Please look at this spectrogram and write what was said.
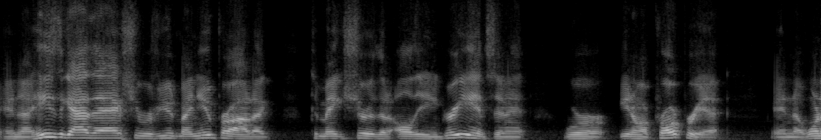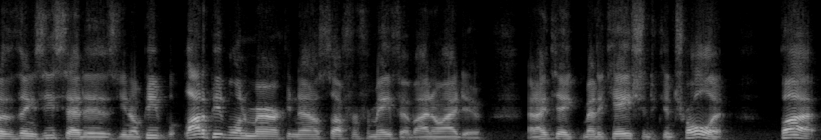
And uh, he's the guy that actually reviewed my new product to make sure that all the ingredients in it were, you know, appropriate. And uh, one of the things he said is, you know, people, a lot of people in America now suffer from AFib. I know I do, and I take medication to control it. But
